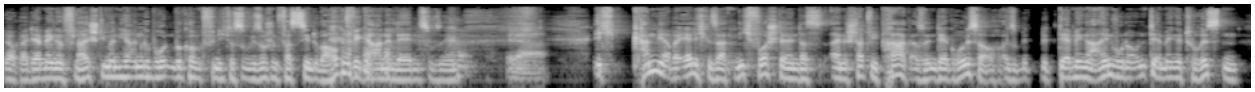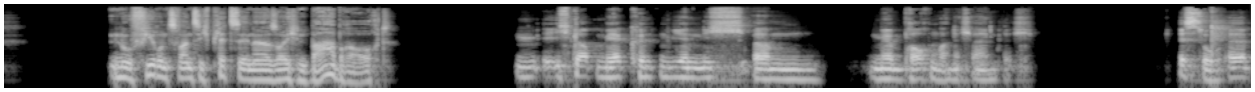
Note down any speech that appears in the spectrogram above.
Ja, bei der Menge Fleisch, die man hier angeboten bekommt, finde ich das sowieso schon faszinierend, überhaupt vegane Läden zu sehen. Ja. Ich kann mir aber ehrlich gesagt nicht vorstellen, dass eine Stadt wie Prag, also in der Größe auch, also mit, mit der Menge Einwohner und der Menge Touristen, nur 24 Plätze in einer solchen Bar braucht. Ich glaube, mehr könnten wir nicht, ähm, mehr brauchen wir nicht eigentlich. Ist so. Äh,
